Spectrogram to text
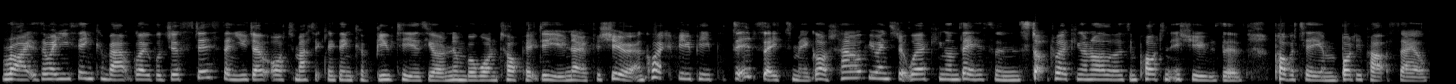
Right. So when you think about global justice, then you don't automatically think of beauty as your number one topic, do you? No, for sure. And quite a few people did say to me, Gosh, how have you ended up working on this and stopped working on all those important issues of poverty and body part sale?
